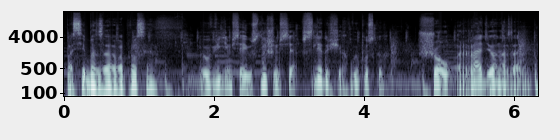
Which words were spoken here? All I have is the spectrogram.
Спасибо за вопросы. Увидимся и услышимся в следующих выпусках шоу «Радио Назаренко».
